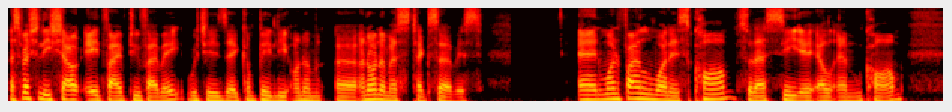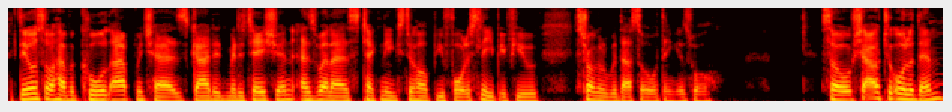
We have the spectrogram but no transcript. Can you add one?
Especially Shout 85258, which is a completely uh, anonymous text service. And one final one is Calm, so that's C A L M Calm. They also have a cool app which has guided meditation as well as techniques to help you fall asleep if you struggle with that sort of thing as well. So shout out to all of them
